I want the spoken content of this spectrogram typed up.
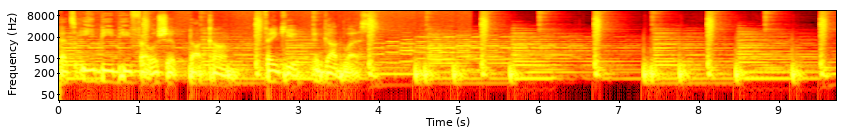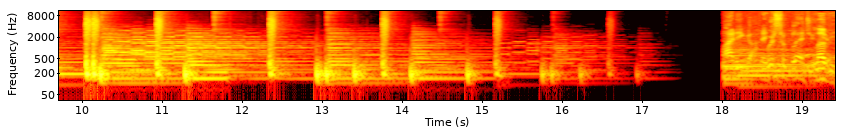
That's ebbfellowship.com. Thank you and God bless. Glad you're Love you.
